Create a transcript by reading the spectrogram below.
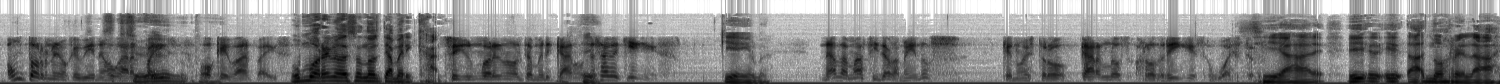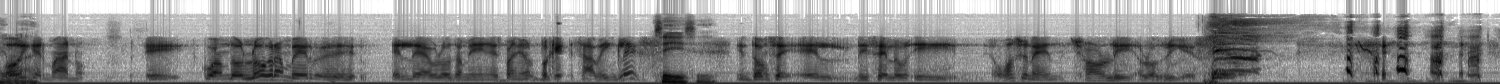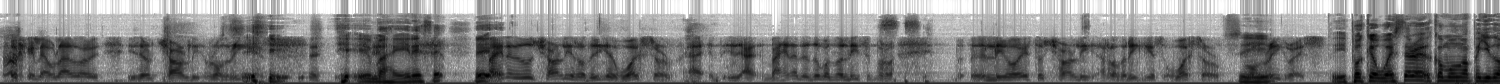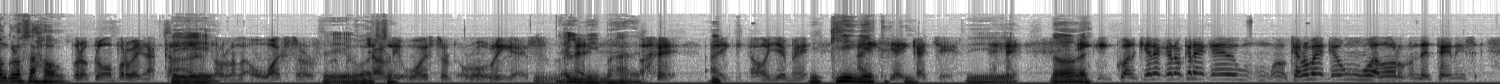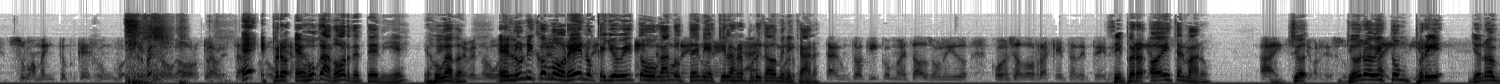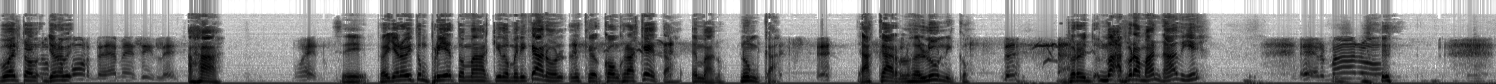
un torneo que viene a jugar Sí. al país o que va al país. Un moreno de esos norteamericanos. Sí, un moreno norteamericano. Sí. ¿Usted sabe quién es? ¿Quién, hermano? Nada más y nada menos que nuestro Carlos Rodríguez Western. Sí, ajá. Y, y- y- ah, no relaje, Oiga, hermano. hermano, eh, cuando logran ver, eh, él le habló también en español porque sabe inglés. Sí, sí. Entonces él dice, lo, y, what's your name? Charlie Rodríguez. porque le hablaron, dice Charlie Rodríguez. Sí. Imagínese. Imagínate tú, Charlie Rodríguez Webster. Ah, ah, Imagínate tú cuando él dice, pero él dijo esto, Charlie Rodríguez Webster. Sí. Rodríguez. y porque Wester es como un apellido anglosajón. Pero, claro, pero ven acá, Sí. está hablando de Webster. Sí, Webster. Charlie Webster Rodríguez. Ay, mi madre. Ay, óyeme, ¿Y quién ahí es este sí hay tipo? caché. Sí. No, y, eh, y cualquiera que lo cree que, que lo ve que es un jugador de tenis sumamente que es un tremendo jugador claro está eh, pero es jugador de tenis, ¿eh? Es jugador. El único moreno que yo he visto este jugando tenis aquí en la República Dominicana. tanto aquí como en Estados Unidos con esas dos raquetas de tenis Sí, pero oíste, hermano. Ay, Yo, yo no he visto un pri, yo no he vuelto, yo no he soporte, déjame decirle ajá, bueno sí, pero yo no he visto un prieto más aquí dominicano que- con raqueta, hermano, nunca. A Carlos, el único. Pero, pero más nadie. Hermano,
